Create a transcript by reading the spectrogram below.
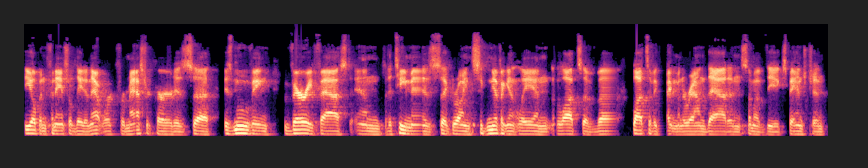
the open financial data network for Mastercard is uh, is moving very fast, and the team is uh, growing significantly, and lots of uh, lots of excitement around that and some of the expansion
